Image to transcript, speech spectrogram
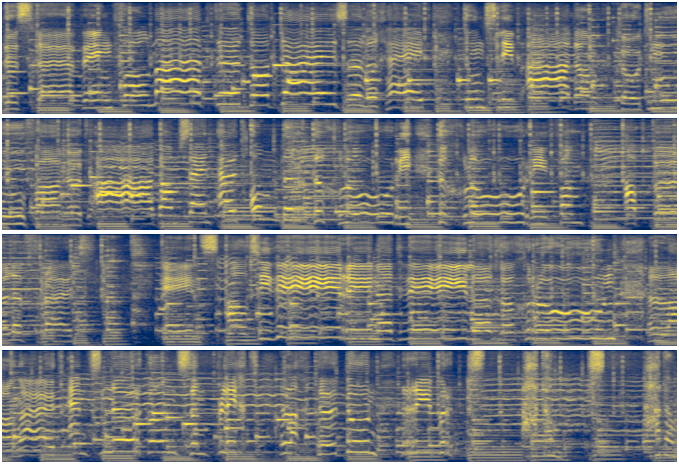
de schepping volmaakte tot duizeligheid. Toen sliep Adam doodmoe van het Adam zijn uit onder de glorie, de glorie van appelenfruit. Eens als hij weer in het welige groen lang uit en snurkend zijn plicht lag te doen, riep er "Pst, Adam, Adam.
